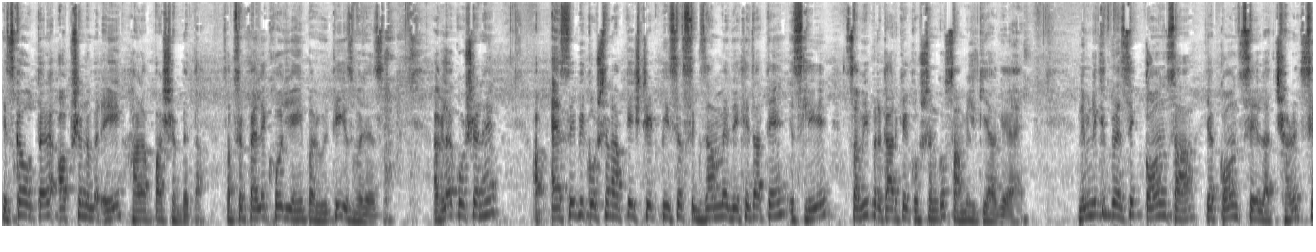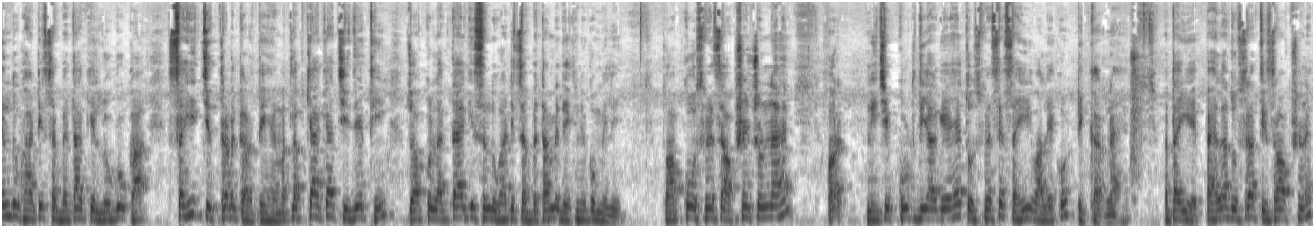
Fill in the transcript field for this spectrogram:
इसका उत्तर है ऑप्शन नंबर ए हड़प्पा सभ्यता। सबसे पहले खोज यहीं पर हुई थी, इस वजह से। अगला क्वेश्चन है अब ऐसे भी क्वेश्चन आपके स्टेट पीसीएस एग्ज़ाम में देखे जाते हैं, इसलिए सभी प्रकार के क्वेश्चन को शामिल किया गया है। निम्नलिखित में से कौन सा या कौन से लक्षण सिंधु घाटी सभ्यता के लोगों का सही चित्रण करते हैं? मतलब क्या क्या चीज़ें थी जो आपको लगता है कि सिंधु घाटी सभ्यता में देखने को मिली? तो आपको उसमें से ऑप्शन चुनना है और नीचे कूट दिया गया है तो उसमें से सही वाले को टिक करना है। बताइए, पहला, दूसरा, तीसरा ऑप्शन है।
